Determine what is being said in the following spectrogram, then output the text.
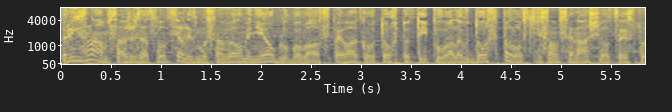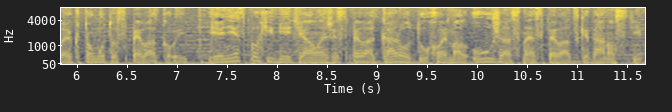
Priznám sa, že za socializmu som veľmi neobľuboval spevákov tohto typu, ale v dospelosti som sa našiel cestu aj k tomuto spevákovi. Je nespochybniteľné, že spevák Karol Duchoň mal úžasné spevácké danosti.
